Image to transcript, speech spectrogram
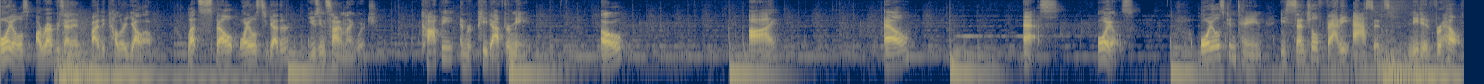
Oils are represented by the color yellow. Let's spell oils together using sign language. Copy and repeat after me. O I L S. Oils. Oils contain essential fatty acids needed for health.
